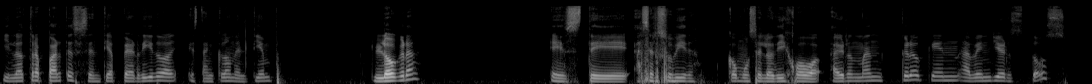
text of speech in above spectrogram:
y la otra parte se sentía perdido, estancado en el tiempo, logra este hacer su vida como se lo dijo Iron Man, creo que en Avengers 2,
